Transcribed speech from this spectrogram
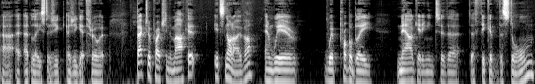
uh, at, at least as you as you get through it. Back to approaching the market, it's not over, and we're we're probably now getting into the, the thick of the storm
